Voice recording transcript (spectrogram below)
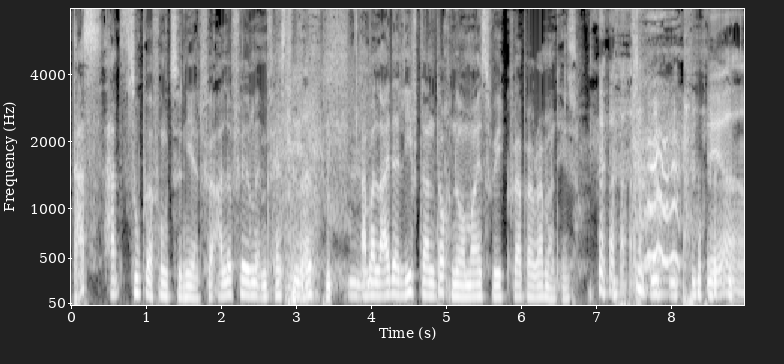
das hat super funktioniert für alle Filme im Festival. aber leider lief dann doch nur My Sweet Crapper Remedies. ja.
